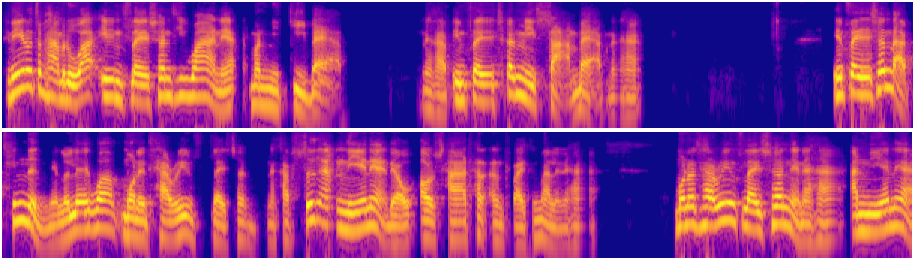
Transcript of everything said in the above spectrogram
ทีนี้เราจะพามาดูว่า inflation ที่ว่าเนี้ยมันมีกี่แบบนะครับ inflation มีสามแบบนะฮะ inflation แบบที่หนึ่งเนี่ยเราเรียกว่า monetary inflation นะครับซึ่งอันนี้เนี่ยเดี๋ยวเอาชาร์ตอันไปขึ้นมาเลยนะฮะ monetary inflation เนี่ยนะฮะอันนี้เนี่ย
